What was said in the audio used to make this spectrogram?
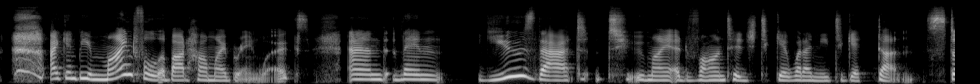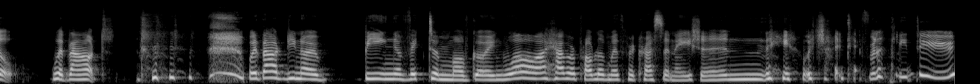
I can be mindful about how my brain works and then use that to my advantage to get what I need to get done still without without you know being a victim of going, well I have a problem with procrastination, which I definitely do.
